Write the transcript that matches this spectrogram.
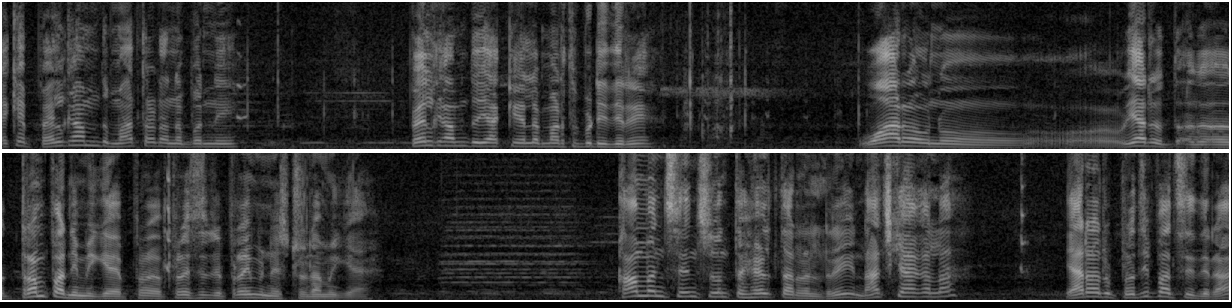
ಯಾಕೆ ಪೆಲ್ಗಾಮ್ದು ಮಾತಾಡೋಣ ಬನ್ನಿ. ಪೆಲ್ಗಾಮ್ದು ಯಾಕೆ ಎಲ್ಲ ಮರ್ತು ಬಿಟ್ಟಿದ್ದೀರಿ? ವಾರ ಅವನು, ಯಾರು ಟ್ರಂಪ ನಿಮಗೆ ಪ್ರೆಸಿಡೆಂಟ್, ಪ್ರೈಮ್ ಮಿನಿಸ್ಟರ್ ನಮಗೆ. ಕಾಮನ್ ಸೆನ್ಸು ಅಂತ ಹೇಳ್ತಾರಲ್ರಿ, ನಾಚಿಕೆ ಆಗಲ್ಲ? ಯಾರು ಪ್ರತಿಪಾದಿಸಿದ್ದೀರಾ?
